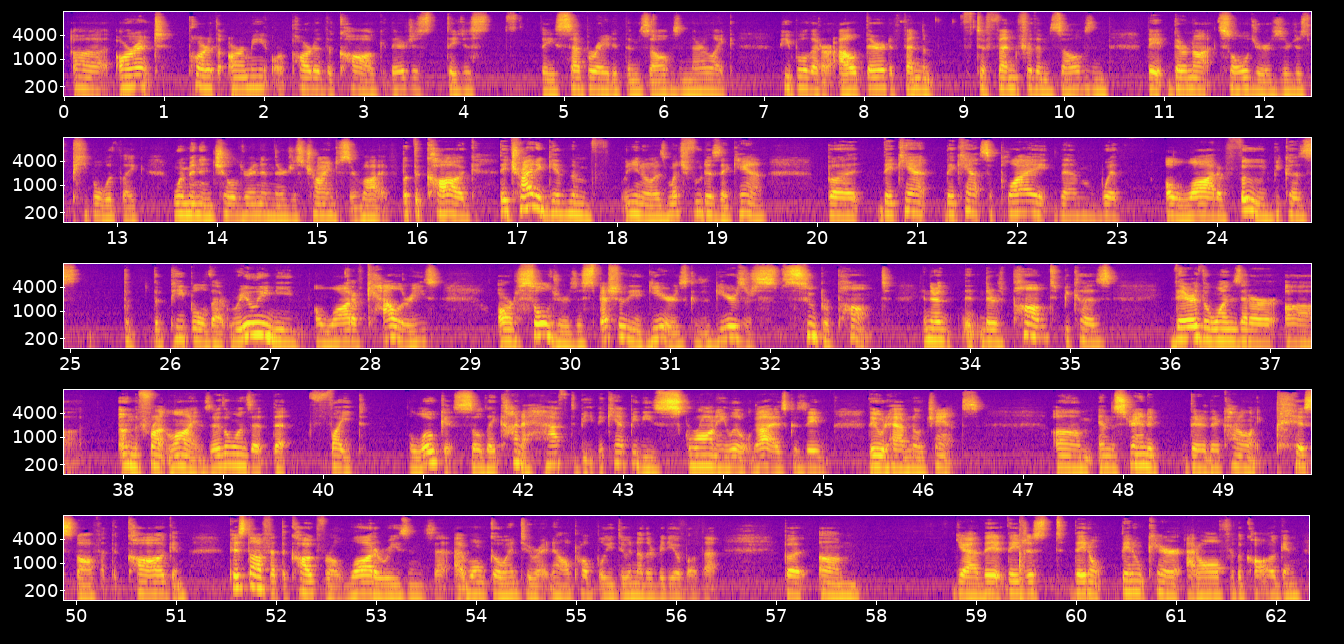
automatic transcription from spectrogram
uh, aren't part of the army or part of the cog. They're just they just they separated themselves and they're like people that are out there to fend them to fend for themselves and they they're not soldiers. They're just people with like women and children and they're just trying to survive. But the cog they try to give them you know as much food as they can but they can't they can't supply them with a lot of food because the, the people that really need a lot of calories are soldiers especially the gears because the gears are super pumped and they're they're pumped because they're the ones that are uh, on the front lines. They're the ones that that fight the locusts, so they kind of have to be. They can't be these scrawny little guys because they they would have no chance. Um, and the stranded, they're they're kind of like pissed off at the cog and pissed off at the cog for a lot of reasons that I won't go into right now. I'll probably do another video about that. But um, yeah, they they just they don't they don't care at all for the cog and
